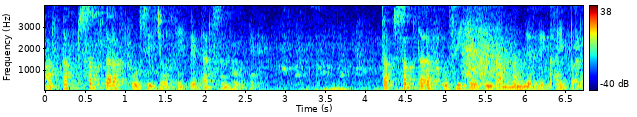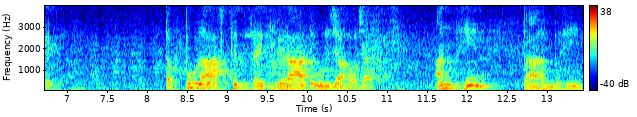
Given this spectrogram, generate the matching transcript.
और तब सब तरफ़ उसी ज्योति के दर्शन होंगे। तब सब तरफ़ उसी ज्योति का मंदिर दिखाई पड़ेगा। तब पूरा अस्तित्व एक विराट ऊर्जा हो जाता है। अंतहीन, प्रारंभहीन।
